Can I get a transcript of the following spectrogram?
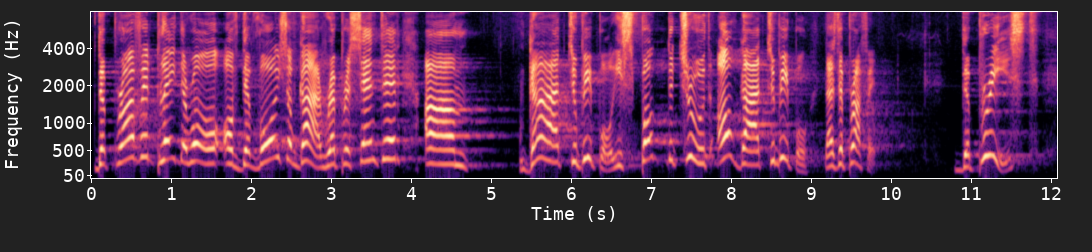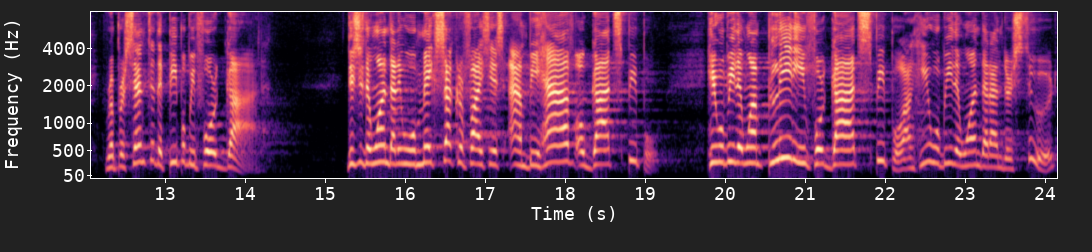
The prophet played the role of the voice of God, represented um, God to people. He spoke the truth of God to people. That's the prophet. The priest represented the people before God. This is the one that will make sacrifices on behalf of God's people. He will be the one pleading for God's people, and he will be the one that understood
